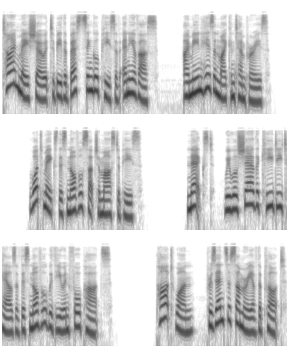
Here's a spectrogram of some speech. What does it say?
Time may show it to be the best single piece of any of us, I mean his and my contemporaries. What makes this novel such a masterpiece? Next, we will share the key details of this novel with you in four parts. Part 1 presents a summary of the plot.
